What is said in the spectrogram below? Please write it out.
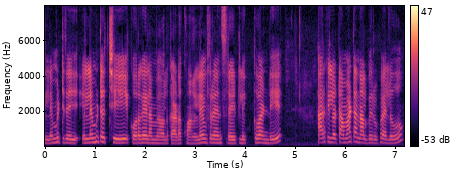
ఎల్లమిటి ఎల్లమిటి వచ్చి కూరగాయలు అమ్మే వాళ్ళ కాడ కొనలేం ఫ్రెండ్స్ రేట్లు ఎక్కువ అండి అరకిలో టమాటా నలభై రూపాయలు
